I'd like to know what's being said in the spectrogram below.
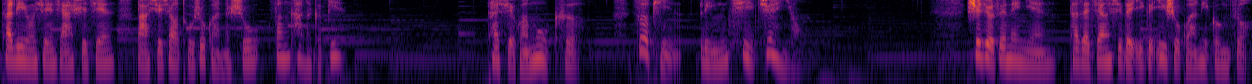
他利用闲暇时间把学校图书馆的书翻看了个遍。他喜欢木刻，作品灵气隽永。十九岁那年，他在江西的一个艺术馆里工作，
